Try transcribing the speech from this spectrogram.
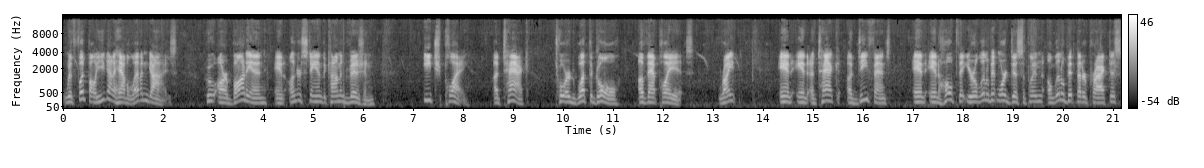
With football, you got to have 11 guys who are bought in and understand the common vision each play, attack toward what the goal of that play is, right? And and attack a defense and and hope that you're a little bit more disciplined, a little bit better practiced,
